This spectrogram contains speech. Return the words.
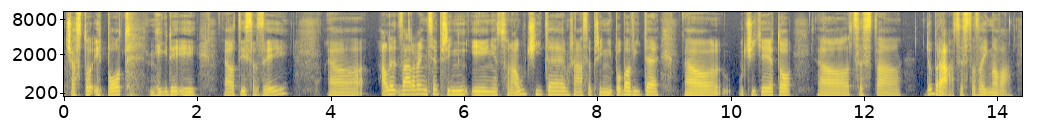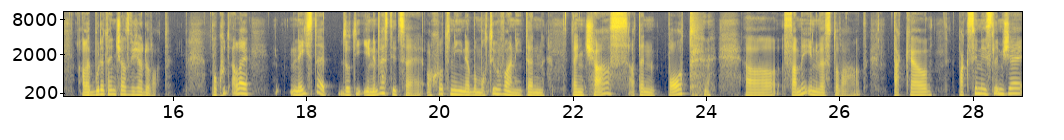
často i pot, někdy i ty slzy, ale zároveň se při ní i něco naučíte, možná se při ní pobavíte, určitě je to cesta dobrá, cesta zajímavá, ale bude ten čas vyžadovat. Pokud ale nejste do té investice ochotný nebo motivovaný ten, ten čas a ten pot uh, sami investovat, tak uh, pak si myslím, že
